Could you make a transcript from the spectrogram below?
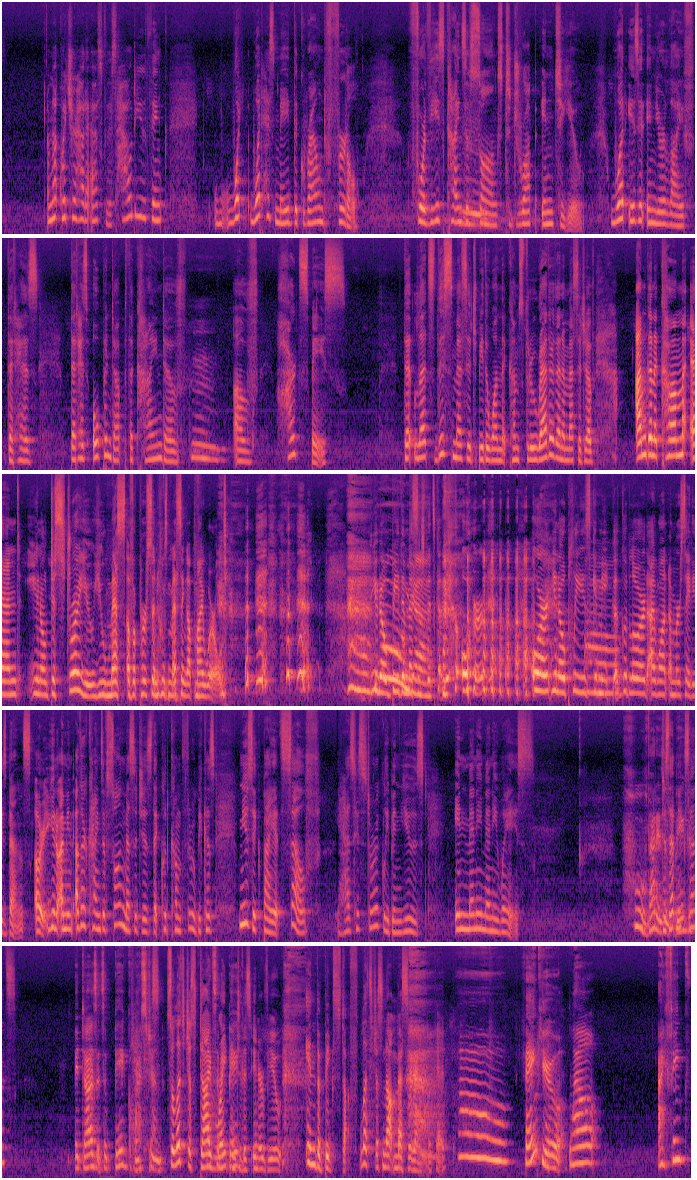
I'm not quite sure how to ask this. How do you think what what has made the ground fertile for these kinds mm. of songs to drop into you? What is it in your life that has that has opened up the kind of mm. of heart space that lets this message be the one that comes through rather than a message of I'm going to come and, you know, destroy you, you mess of a person who's messing up my world. you know, be the message yeah. that's coming. or, or, you know, please give me, oh. good Lord, I want a Mercedes Benz. Or, you know, I mean, other kinds of song messages that could come through because music by itself has historically been used in many, many ways. Whew, that is Does that big, make sense? It does. It's a big question. So let's just dive right big... into this interview in the big stuff. Let's just not mess around, okay? Oh, thank you. Well, I think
